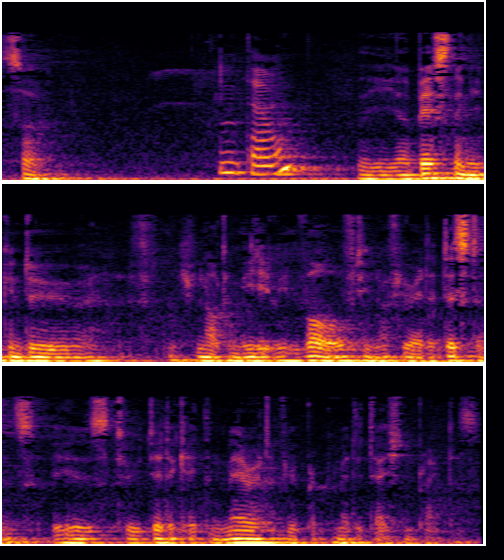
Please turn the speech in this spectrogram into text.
So Então, the uh, best thing you can do uh, if you're not immediately involved, you know, if you're at a distance, is to dedicate the merit of your meditation practice.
